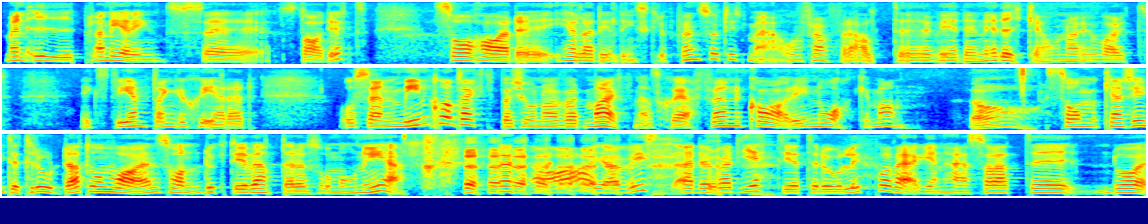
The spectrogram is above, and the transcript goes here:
Men i planeringsstadiet så har eh, hela ledningsgruppen suttit med och framförallt eh, vdn Erika, hon har ju varit extremt engagerad. Och sen min kontaktperson har varit marknadschefen Karin Åkerman Ja. som kanske inte trodde att hon var en sån duktig eventare som hon är. ja, ja visst, det har varit jätte, jätteroligt på vägen här. Så att eh, då,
